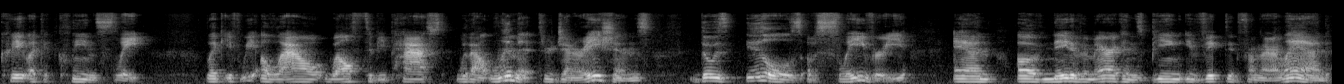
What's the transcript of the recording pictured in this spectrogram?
create like a clean slate. Like if we allow wealth to be passed without limit through generations, those ills of slavery and of Native Americans being evicted from their land,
